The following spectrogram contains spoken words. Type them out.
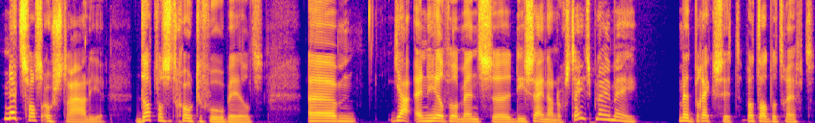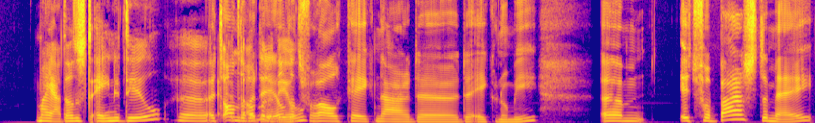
net zoals Australië. Dat was het grote voorbeeld. Ehm, ja, en heel veel mensen die zijn daar nog steeds blij mee met Brexit, wat dat betreft. Maar ja, dat is het ene deel. Eh, Het andere, deel, dat vooral keek naar de, de economie. Ehm, het verbaasde mij.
